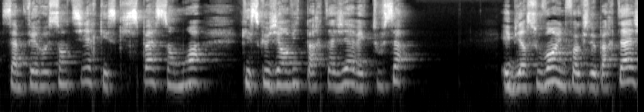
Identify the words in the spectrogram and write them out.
ça me fait ressentir, qu'est-ce qui se passe en moi, qu'est-ce que j'ai envie de partager avec tout ça. Et bien souvent, une fois que je le partage,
